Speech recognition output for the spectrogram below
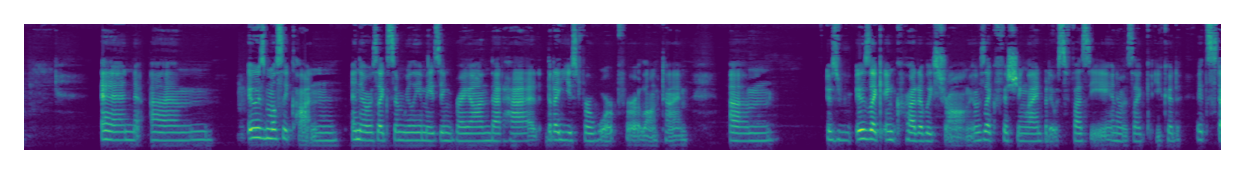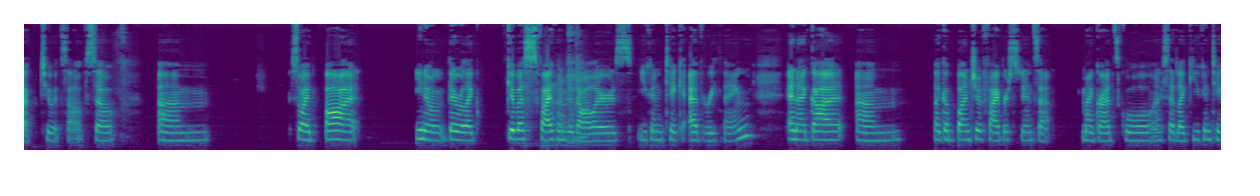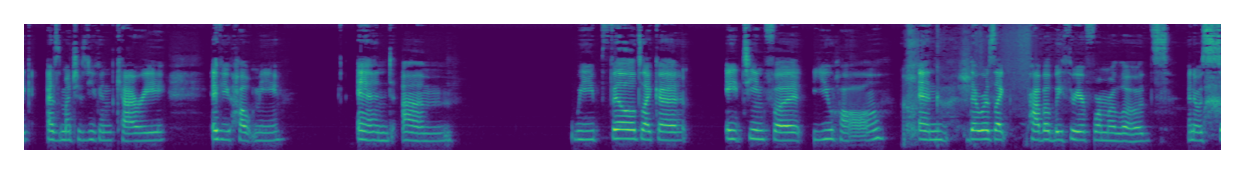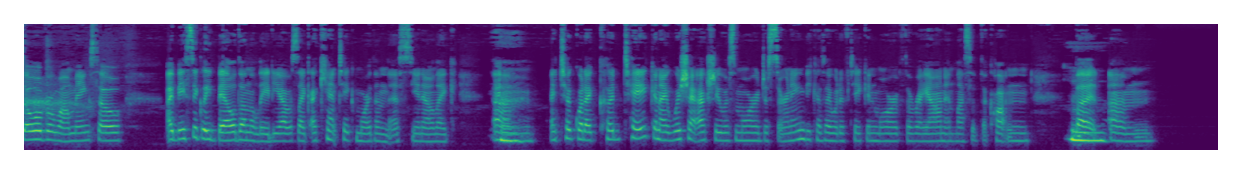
And um, it was mostly cotton and there was like some really amazing rayon that had that i used for warp for a long time. Um, it was it was like incredibly strong. It was like fishing line but it was fuzzy and it was like you could it stuck to itself. So um so i bought you know they were like give us $500 you can take everything and i got um like a bunch of fiber students at my grad school and I said like you can take as much as you can carry if you help me. And um we filled like a 18 foot U-Haul oh and gosh. there was like probably three or four more loads and it was so overwhelming. So I basically bailed on the lady. I was like I can't take more than this, you know, like um I took what I could take, and I wish I actually was more discerning because I would have taken more of the rayon and less of the cotton. Mm. But, um,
